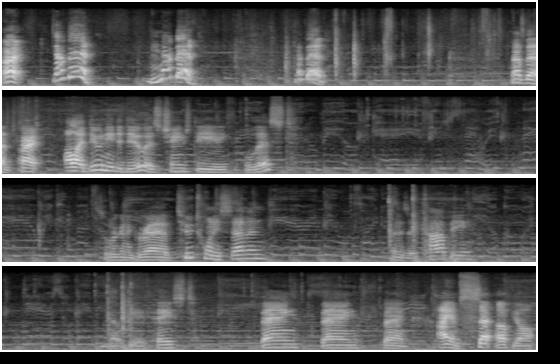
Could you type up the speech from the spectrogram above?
Alright. Not bad. Not bad. Not bad. Not bad. Alright. All I do need to do is change the list. So we're going to grab 227. That is a copy. That would be a paste. Bang, bang, bang. I am set up, y'all.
